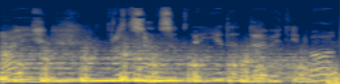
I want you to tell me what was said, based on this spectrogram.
Китай, 3070 приїде, 9,2.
